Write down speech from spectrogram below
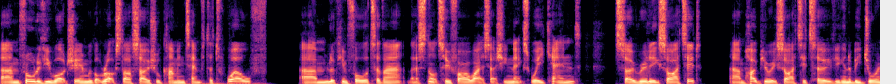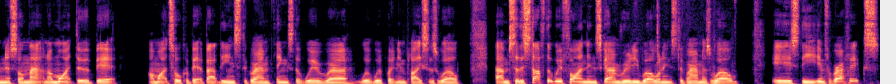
Um, for all of you watching, we've got Rockstar Social coming 10th to 12th. Um, looking forward to that. That's not too far away. It's actually next weekend. So really excited. Um, hope you're excited too if you're going to be joining us on that. And I might do a bit I might talk a bit about the Instagram things that we're uh, we're, we're, putting in place as well. Um, so the stuff that we're finding is going really well on Instagram as well is the infographics.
